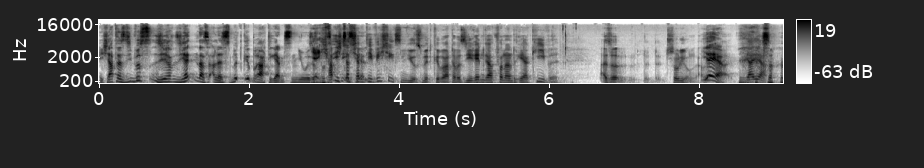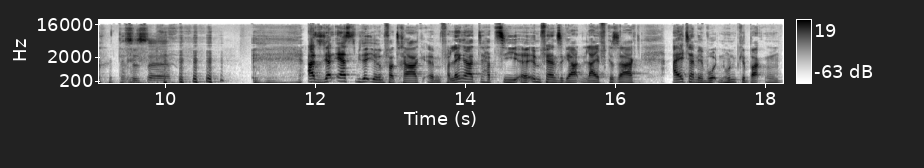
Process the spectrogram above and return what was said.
Ich dachte, Sie, wüssten, Sie, Sie hätten das alles mitgebracht, die ganzen News. Ja, ich habe hab die wichtigsten News mitgebracht, aber Sie reden gerade von Andrea Kiewel. Also, Entschuldigung. aber- Ja, ja. Ja, ja. Das ist, äh, Also sie hat erst wieder ihren Vertrag ähm, verlängert, hat sie äh, im Fernsehgarten live gesagt. Alter, mir wurde ein Hund gebacken.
